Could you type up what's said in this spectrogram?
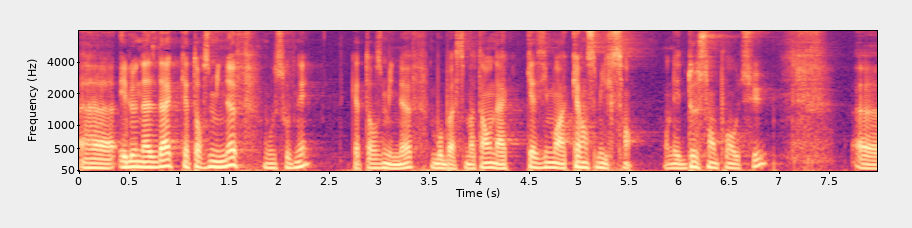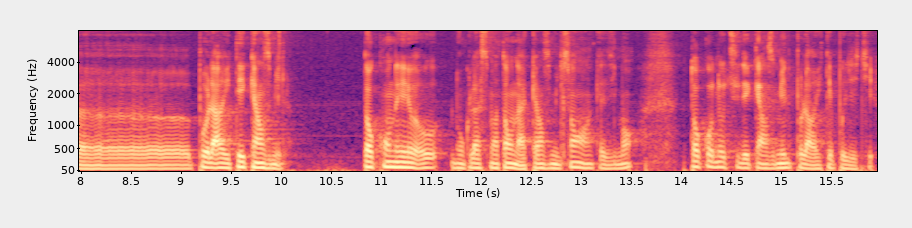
Euh, et le Nasdaq, 14009, vous vous souvenez? 14009. Bon, bah, ce matin, on est quasiment à 15100. On est 200 points au-dessus. Euh, polarité 15000. Tant qu'on est. donc là, ce matin, on est à 15100 hein, quasiment. Tant qu'on est au-dessus des 15000, polarité positive.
